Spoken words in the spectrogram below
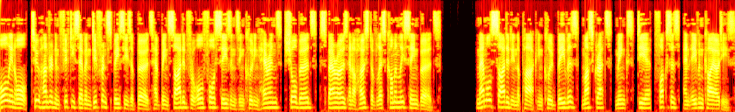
All in all, 257 different species of birds have been sighted for all four seasons including herons, shorebirds, sparrows and a host of less commonly seen birds. Mammals sighted in the park include beavers, muskrats, minks, deer, foxes, and even coyotes.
